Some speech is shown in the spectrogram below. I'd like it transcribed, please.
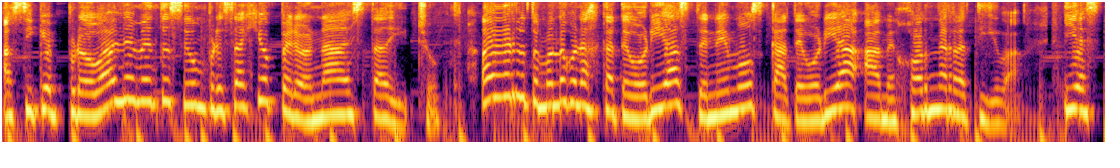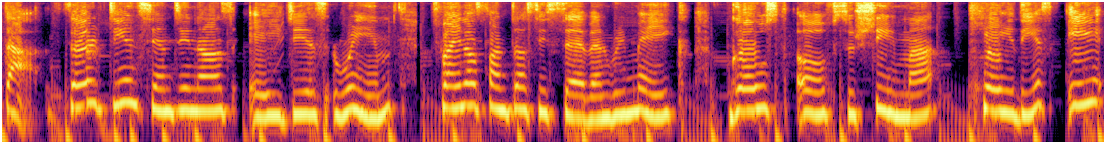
así que probablemente sea un presagio, pero nada está dicho. Ahora retomando con las categorías, tenemos categoría a mejor narrativa. Y está 13 Sentinels Aegis Rim, Final Fantasy VII Remake, Ghost of Tsushima, Hades y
